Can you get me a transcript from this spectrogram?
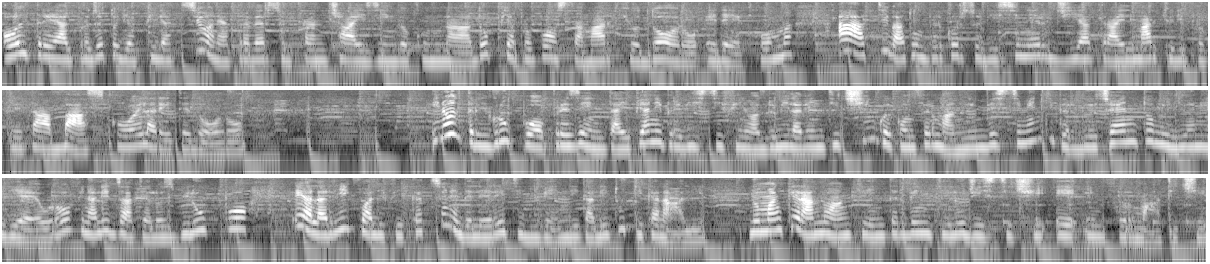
oltre al progetto di affiliazione attraverso il franchising con una doppia proposta marchio Doro ed Ecom, ha attivato un percorso di sinergia tra il marchio di proprietà Basco e la rete Doro. Inoltre il gruppo presenta i piani previsti fino al 2025 confermando investimenti per 200 milioni di euro finalizzati allo sviluppo e alla riqualificazione delle reti di vendita di tutti i canali. Non mancheranno anche interventi logistici e informatici.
